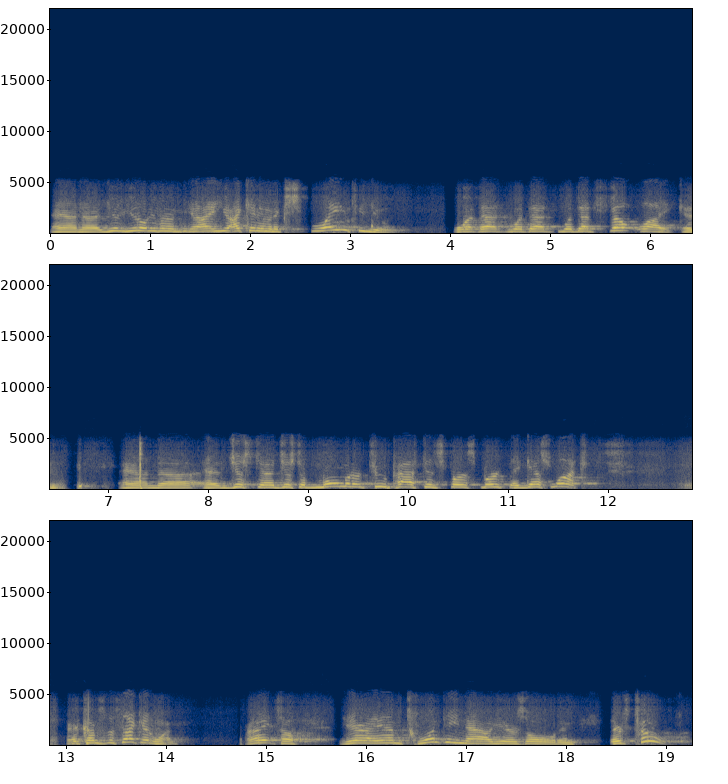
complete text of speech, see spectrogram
And uh, you you don't even you I, I can't even explain to you what that what that what that felt like. And and uh, and just uh, just a moment or two past his first birthday guess what? Here comes the second one. Right so here I am 20 now years old and there's two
